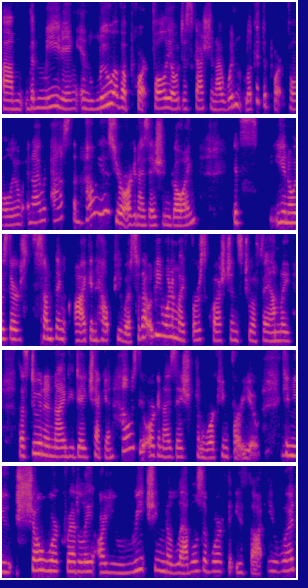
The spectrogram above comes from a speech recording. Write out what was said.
um, the meeting in lieu of a portfolio discussion i wouldn't look at the portfolio and i would ask them how is your organization going? It's you know is there something i can help you with? So that would be one of my first questions to a family that's doing a 90 day check-in. How is the organization working for you? Can mm-hmm. you show work readily? Are you reaching the levels of work that you thought you would?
